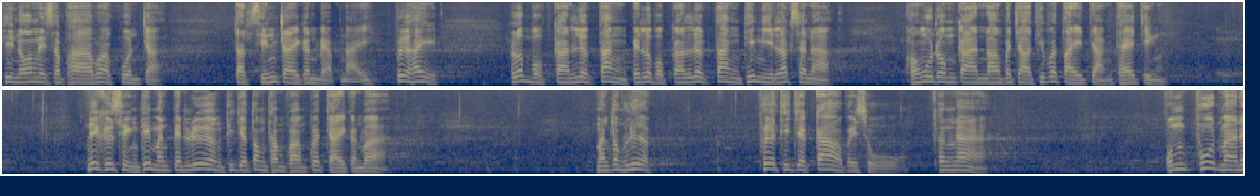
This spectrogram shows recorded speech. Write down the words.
พี่น้องในสภาว่าควรจะตัดสินใจกันแบบไหน เพื่อให้ระบบการเลือกตั้ง เป็นระบบการเลือกตั้งที่มีลักษณะของอุดมการณ์ทางประชาธิปไตยอย่างแท้จริง นี่คือสิ่งที่มันเป็นเรื่องที่จะต้องทำความเข้าใจกันว่า มันต้องเลือกเพื่อที่จะก้าวไปสู่ข้างหน้า ผมพูดมาใน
